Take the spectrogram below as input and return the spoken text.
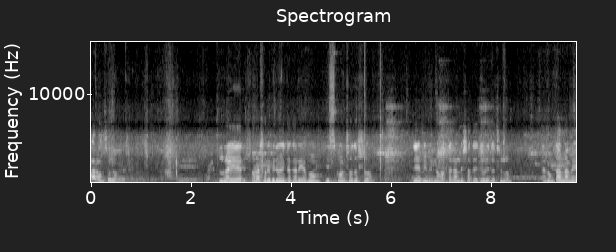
কারণ ছিল। জুলাইয়ের সরাসরি বিরোধিতাকারী এবং ইসকন সদস্য যে বিভিন্ন হত্যাকাণ্ডের সাথে জড়িত ছিল এবং তার নামে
